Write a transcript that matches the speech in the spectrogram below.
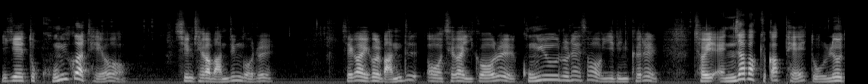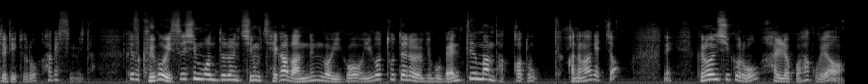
이게 또 공유가 돼요. 지금 제가 만든 거를 제가 이걸 만드 어 제가 이거를 공유를 해서 이 링크를 저희 엔자박교 카페에 또 올려드리도록 하겠습니다. 그래서 그거 있으신 분들은 지금 제가 만든 거 이거 이거 토대로 여기 뭐 멘트만 바꿔도 가능하겠죠? 네 그런 식으로 하려고 하고요.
